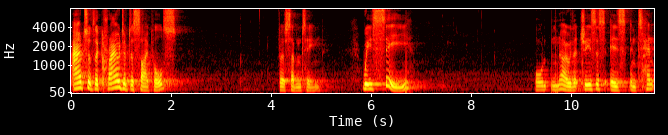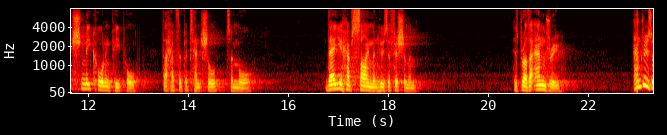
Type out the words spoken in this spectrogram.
out of the crowd of disciples, verse 17, we see or know that Jesus is intentionally calling people that have the potential to more. There you have Simon, who's a fisherman, his brother Andrew. Andrew's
